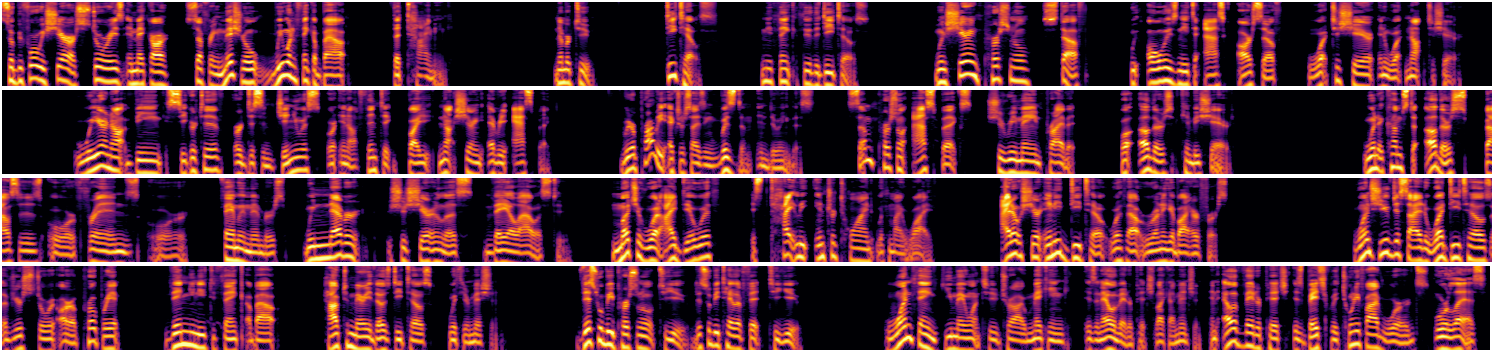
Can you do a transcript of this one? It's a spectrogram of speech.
So before we share our stories and make our suffering missional, we want to think about the timing. Number two, details. We you think through the details. When sharing personal stuff, we always need to ask ourselves what to share and what not to share. We are not being secretive or disingenuous or inauthentic by not sharing every aspect. We are probably exercising wisdom in doing this. Some personal aspects should remain private, while others can be shared. When it comes to others, spouses or friends or family members, we never should share unless they allow us to. Much of what I deal with is tightly intertwined with my wife. I don't share any detail without running it by her first. Once you've decided what details of your story are appropriate, then you need to think about how to marry those details with your mission. This will be personal to you. This will be tailor fit to you. One thing you may want to try making is an elevator pitch, like I mentioned. An elevator pitch is basically 25 words or less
